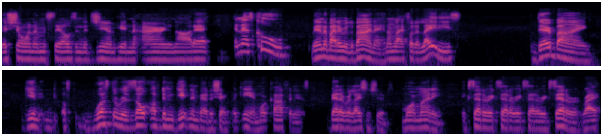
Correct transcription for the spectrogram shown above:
they're showing themselves in the gym hitting the iron and all that. And that's cool. But ain't nobody really buying that. And I'm like, for the ladies, they're buying getting what's the result of them getting in better shape again more confidence better relationships more money et cetera et cetera et cetera et cetera right?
